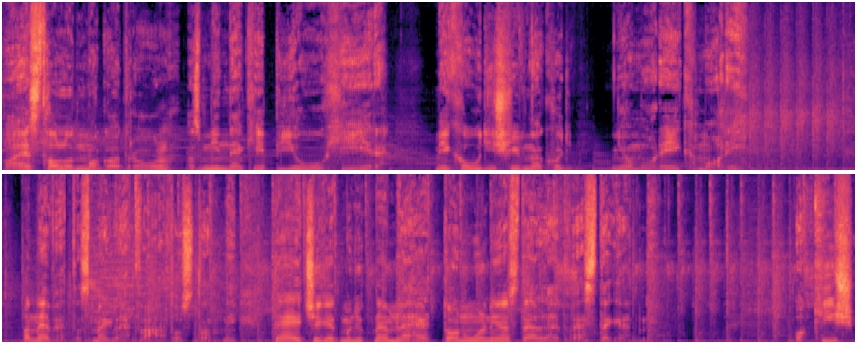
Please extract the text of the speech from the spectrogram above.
ha ezt hallod magadról, az mindenképp jó hír. Még ha úgy is hívnak, hogy Nyomorék Mari. A nevet azt meg lehet változtatni. Tehetséget mondjuk nem lehet tanulni, azt el lehet vesztegetni. A kis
